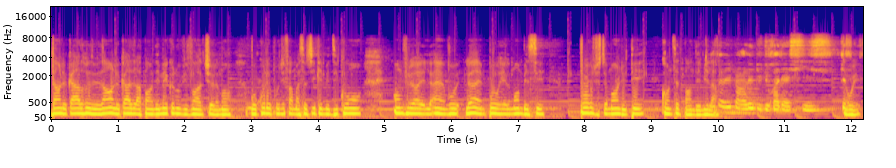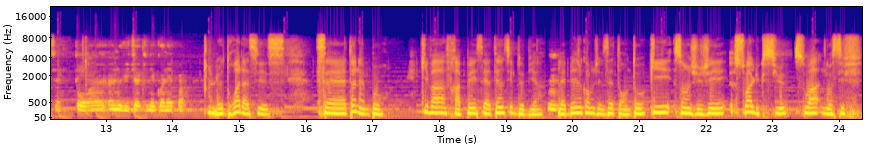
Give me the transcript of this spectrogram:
dans le cadre de, dans le cadre de la pandémie que nous vivons actuellement. Beaucoup de produits pharmaceutiques et médicaux ont, vu leur, impôt réellement baisser pour justement lutter contre cette pandémie-là. Vous avez parlé du droit d'assises. Qu'est-ce que c'est pour un, auditeur qui ne connaît pas? Le droit d'assises, c'est un impôt qui va frapper certains types de biens. Mm. Les biens, comme je disais tantôt, qui sont jugés soit luxueux, soit nocifs.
